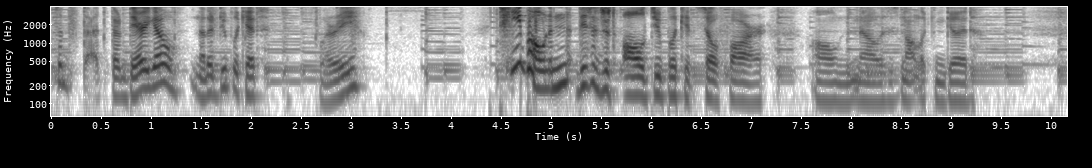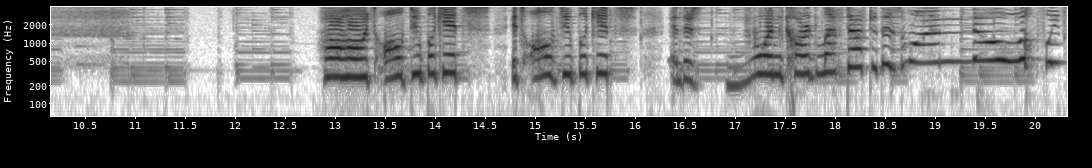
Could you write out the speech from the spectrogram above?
So th there you go, another duplicate. Flurry. T-Bone, this is just all duplicates so far. Oh no, this is not looking good. Oh, it's all duplicates! It's all duplicates! And there's one card left after this one! No! Hopefully it's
